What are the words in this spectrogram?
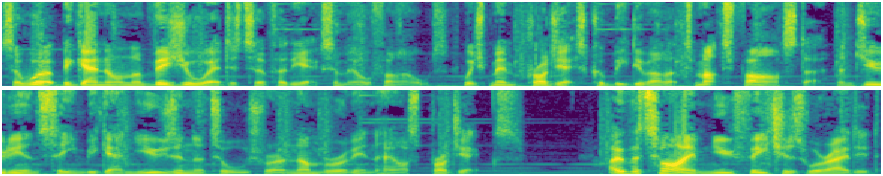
so work began on a visual editor for the XML files, which meant projects could be developed much faster, and Julian's team began using the tools for a number of in house projects. Over time, new features were added,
